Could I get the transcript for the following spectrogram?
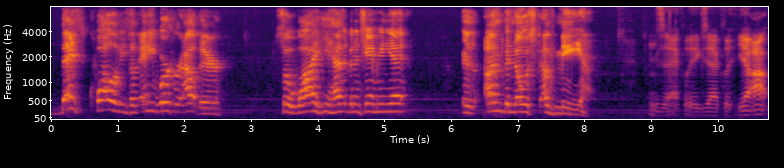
best qualities of any worker out there. So why he hasn't been a champion yet is unbeknownst of me. Exactly, exactly. Yeah, I,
